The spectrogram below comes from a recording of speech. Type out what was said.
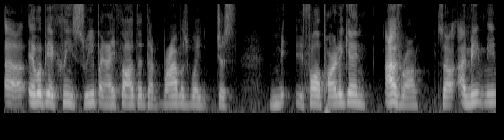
uh, it would be a clean sweep, and I thought that the Brahmas would just fall apart again. I was wrong. So I mean, me,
